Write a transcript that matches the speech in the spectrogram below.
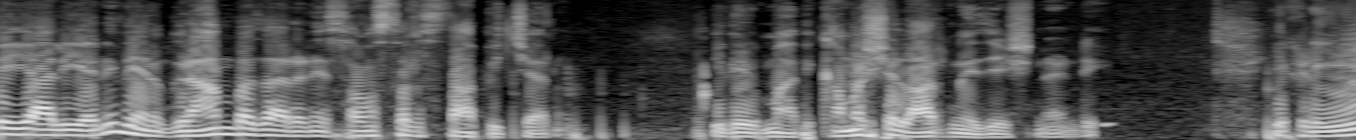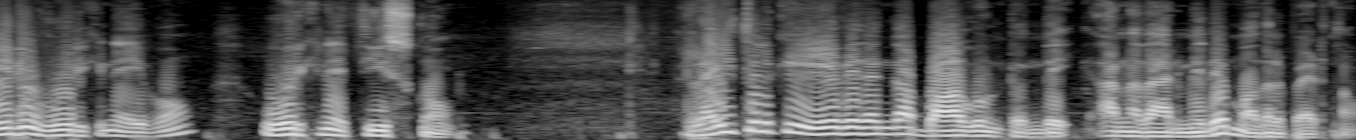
చేయాలి అని నేను గ్రామ్ బజార్ అనే సంస్థను స్థాపించాను. ఇది మాది కమర్షియల్ ఆర్గనైజేషన్ అండి. ఇక్కడ ఏది ఊరికినే ఇవ్వం ఊరికినే తీసుకోం. రైతులకి ఏ విధంగా బాగుంటుంది అన్న దాని మీదే మొదలు పెడతాం.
